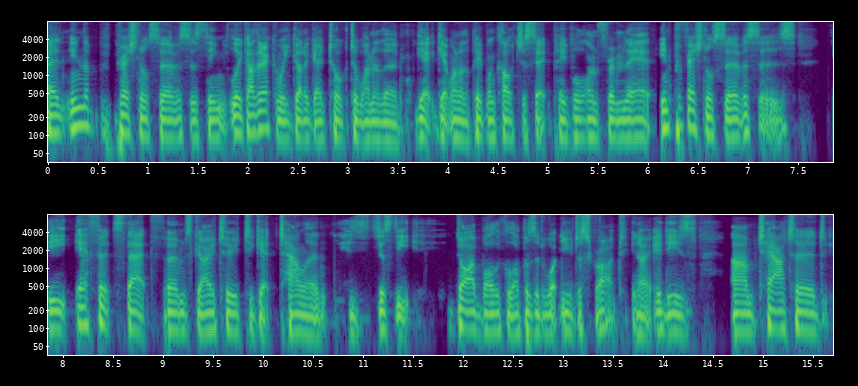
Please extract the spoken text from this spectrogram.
And in the professional services thing, look, I reckon we've got to go talk to one of the get get one of the people and culture set people on from there. In professional services, the efforts that firms go to to get talent is just the diabolical opposite of what you've described. You know, it is um, touted,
